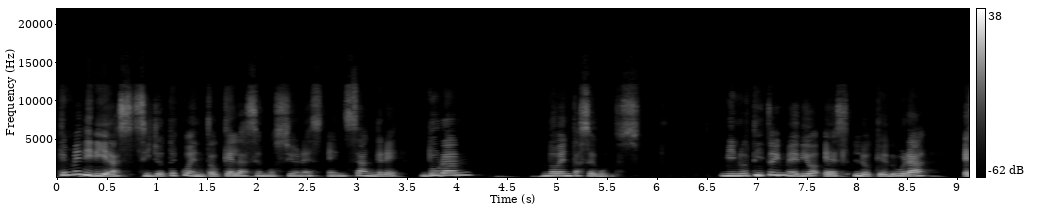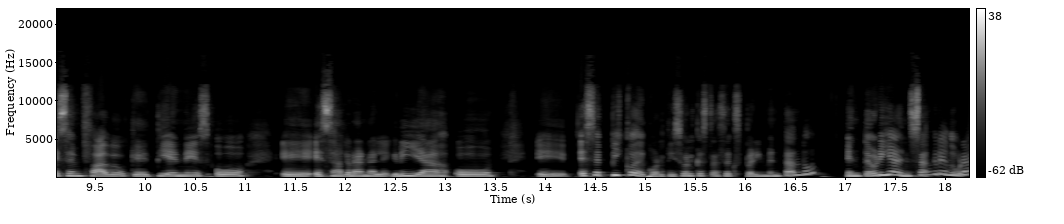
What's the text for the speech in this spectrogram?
¿Qué me dirías si yo te cuento que las emociones en sangre duran 90 segundos? minutito y medio es lo que dura ese enfado que tienes o eh, esa gran alegría o eh, ese pico de cortisol que estás experimentando, en teoría en sangre dura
